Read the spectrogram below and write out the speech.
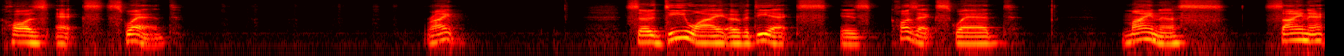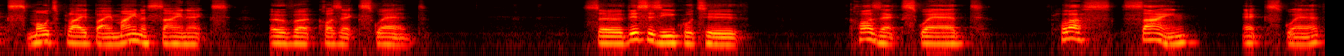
cos x squared. Right? So dy over dx is cos x squared minus sine x multiplied by minus sine x over cos x squared. So this is equal to cos x squared plus sine x squared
